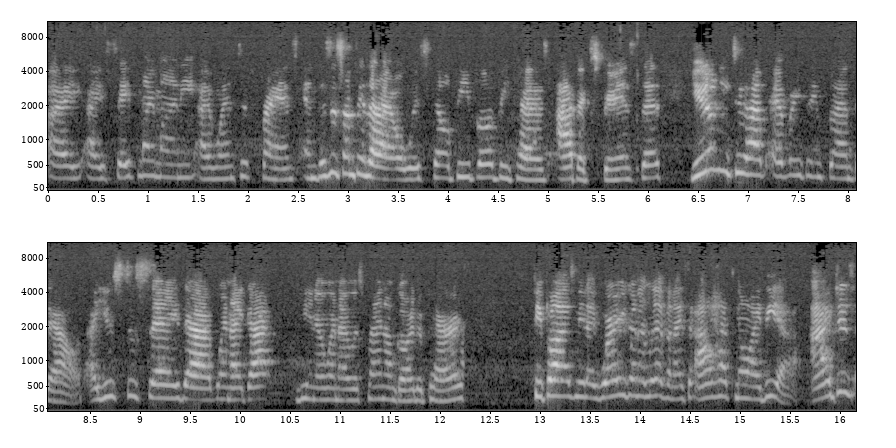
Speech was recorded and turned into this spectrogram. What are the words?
I, I saved my money. I went to France. And this is something that I always tell people because I've experienced it. You don't need to have everything planned out. I used to say that when I got, you know, when I was planning on going to Paris, people ask me like, where are you going to live? And I said, I have no idea. I just,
